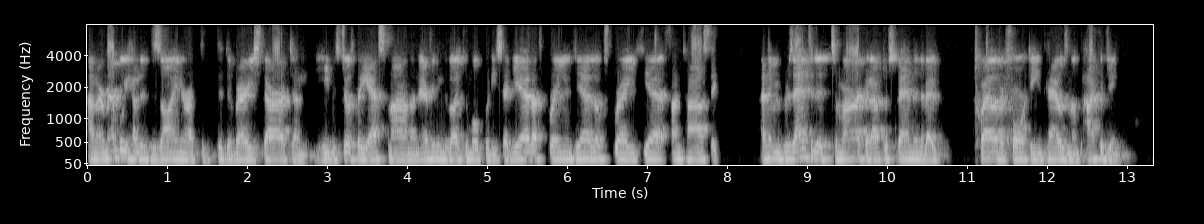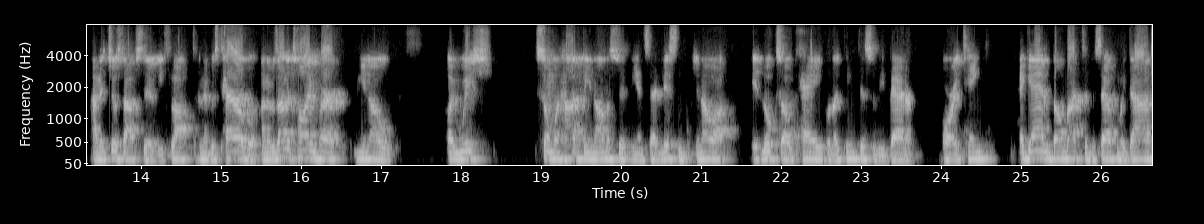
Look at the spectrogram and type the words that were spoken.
And I remember we had a designer at the, the, very start, and he was just a yes man, and everything that I came up with, he said, "Yeah, that's brilliant. Yeah, looks great. Yeah, fantastic." And then we presented it to market after spending about twelve or fourteen thousand on packaging, and it just absolutely flopped, and it was terrible. And it was at a time where you know, I wish someone had been honest with me and said, "Listen, you know what? It looks okay, but I think this will be better." Or I think again, going back to myself and my dad,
